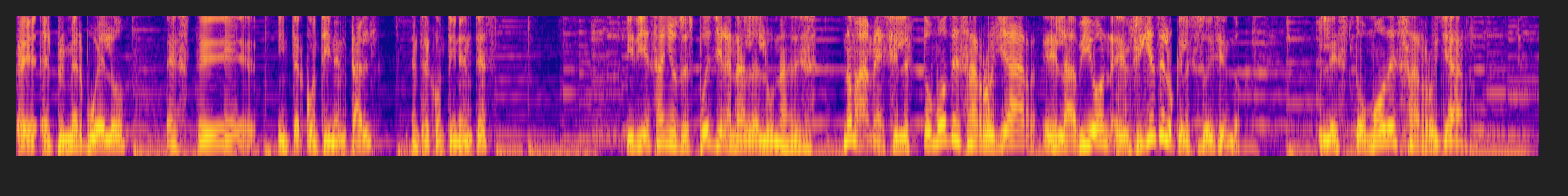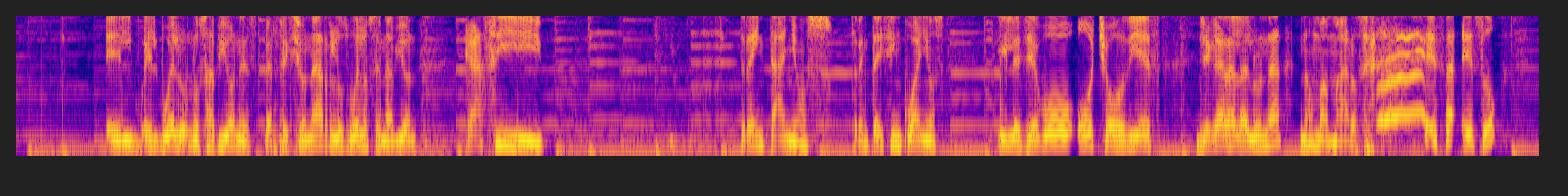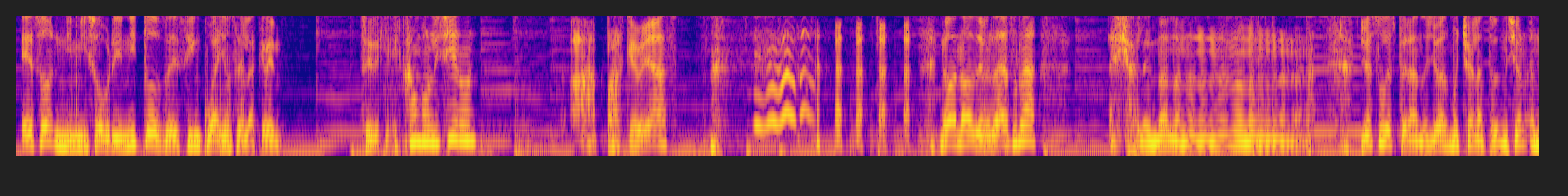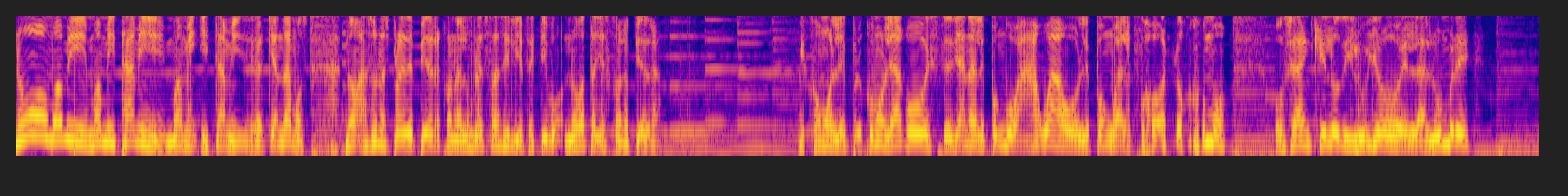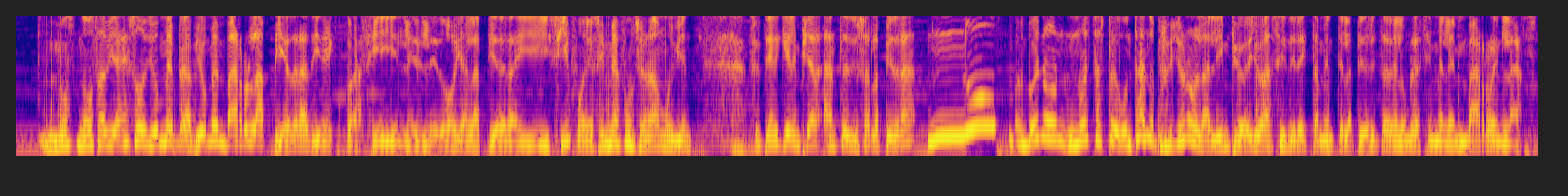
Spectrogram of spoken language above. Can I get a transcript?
el primer vuelo este, intercontinental, entre continentes, y 10 años después llegan a la luna. Dices, no mames, si les tomó desarrollar el avión, eh, fíjense lo que les estoy diciendo les tomó desarrollar el, vuelo, los aviones, perfeccionar los vuelos en avión, casi 30 años, 35 años, y les llevó 8 o 10 llegar a la luna, no mamar, o sea, eso, eso ni mis sobrinitos de 5 años se la creen. ¿Cómo lo hicieron? Ah, para que veas. no, no, de verdad es una no, no, no, no, no, no, no, no, no, no. Yo estuve esperando, llevas mucho en la transmisión. No, mami, mami, Tammy, mami y Tammy, aquí andamos. No, haz un spray de piedra con alumbre, es fácil y efectivo. No batallas con la piedra. ¿Y cómo le, cómo le hago, este, Diana? ¿Le pongo agua o le pongo alcohol o cómo? O sea, ¿en qué lo diluyo el alumbre? No, sabía eso. Yo me, yo me embarro la piedra directo, así, le, doy a la piedra y, sí, sí me ha funcionado muy bien. ¿Se tiene que limpiar antes de usar la piedra? No, bueno, no estás preguntando, pero yo no la limpio. ¿eh? Yo así directamente la piedrita de alumbre, así me la embarro en las...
